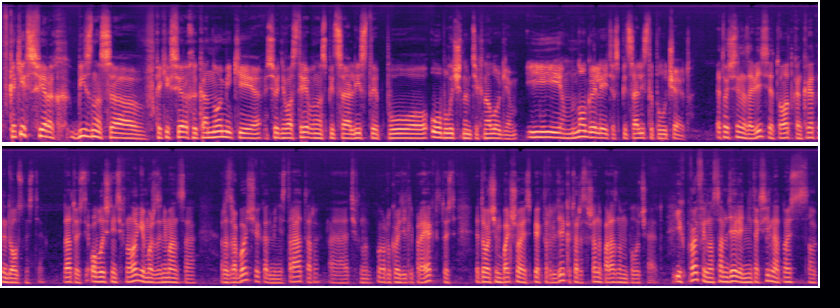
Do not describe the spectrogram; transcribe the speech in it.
В каких сферах бизнеса, в каких сферах экономики сегодня востребованы специалисты по облачным технологиям? И много ли эти специалисты получают? Это очень сильно зависит от конкретной должности. Да, то есть облачные технологии может заниматься разработчик, администратор, э, руководитель проекта. То есть это очень большой спектр людей, которые совершенно по-разному получают. Их профиль на самом деле не так сильно относится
